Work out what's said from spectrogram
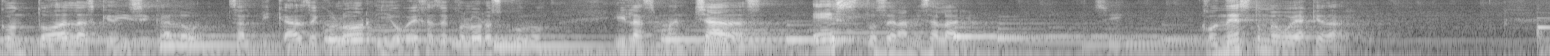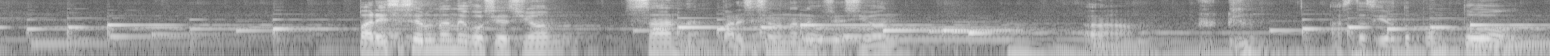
con todas las que dice calor, salpicadas de color y ovejas de color oscuro y las manchadas, esto será mi salario. ¿Sí? Con esto me voy a quedar. Parece ser una negociación sana, parece ser una negociación ah, hasta cierto punto,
